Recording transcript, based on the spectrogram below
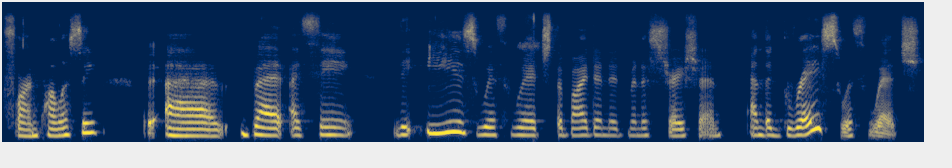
foreign policy. Uh, but I think the ease with which the Biden administration and the grace with which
